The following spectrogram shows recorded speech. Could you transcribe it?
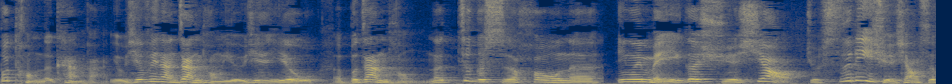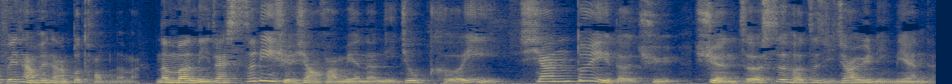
不同的看法，有些非常赞同，有一些也有呃不赞同。那这个时候呢，因为每一个学校就私立学校是非常非常不同的嘛，那么你在私立学校方面呢，你就可以相对的去选择适合自己教育理念的。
